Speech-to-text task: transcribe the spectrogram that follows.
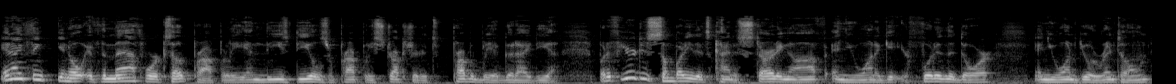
And I think, you know, if the math works out properly and these deals are properly structured, it's probably a good idea. But if you're just somebody that's kind of starting off and you want to get your foot in the door and you want to do a rent to own,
